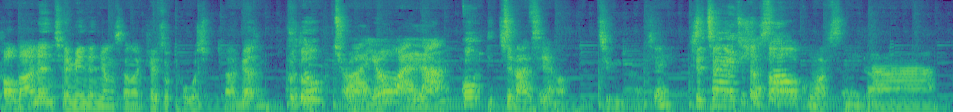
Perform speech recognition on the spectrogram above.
더 많은 재미있는 영상을 계속 보고 싶다면 구독, 구독, 좋아요, 알람 꼭 잊지 마세요. 지금까지 시청해주셔서 고맙습니다. 고맙습니다.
